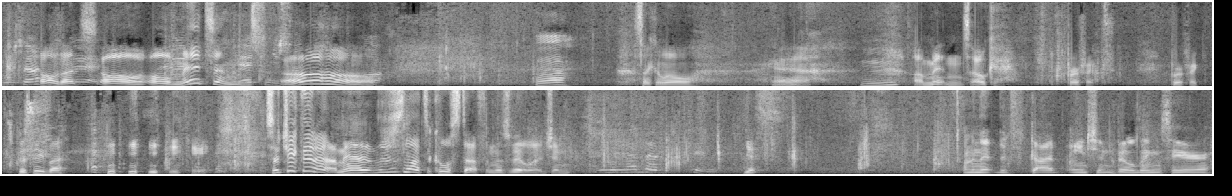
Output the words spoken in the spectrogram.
Не садишься? Oh, that's. Oh, oh, mittens. Mittens. Oh, О, it's like a little. Yeah. Uh, mittens. Okay. Perfect. Perfect. Spasiba. so check that out, man. There's just lots of cool stuff in this village, and yes. I mean, they- they've got ancient buildings here.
